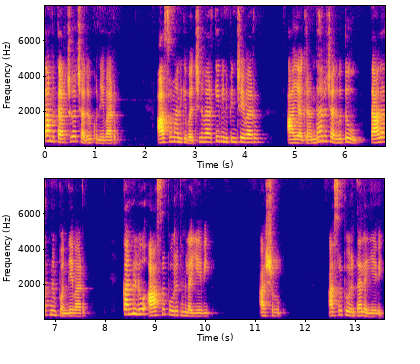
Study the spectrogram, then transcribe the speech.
తాము తరచుగా చదువుకునేవారు. ఆశ్రమానికి వచ్చిన వారికి వినిపించేవారు. ఆయా గ్రంథాలు చదువుతూ తాదాత్మ్యం పొందేవారు. కన్నులు ఆశ్రపూరితములయ్యేవి. అశ్రు అశ్రుపూరితాలయ్యేవి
